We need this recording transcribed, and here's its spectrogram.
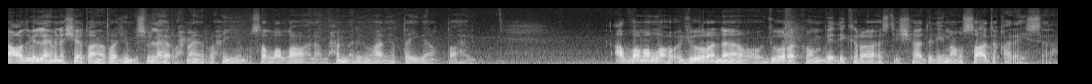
أعوذ بالله من الشيطان الرجيم. بسم الله الرحمن الرحيم. وصلى الله على محمد وآله الطيبين الطاهرين. عظم الله أجورنا وأجوركم بذكرى استشهاد الإمام الصادق عليه السلام.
